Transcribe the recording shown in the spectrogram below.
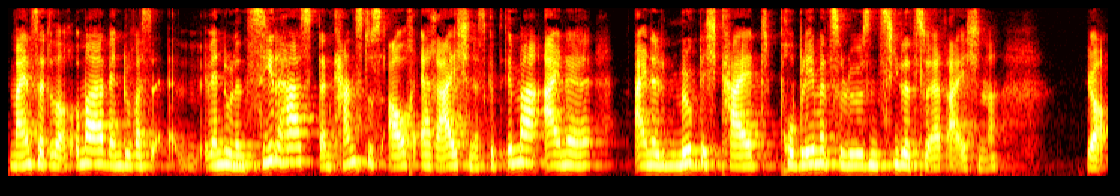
Mindset ist auch immer, wenn du was, wenn du ein Ziel hast, dann kannst du es auch erreichen. Es gibt immer eine eine Möglichkeit, Probleme zu lösen, Ziele zu erreichen ja.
